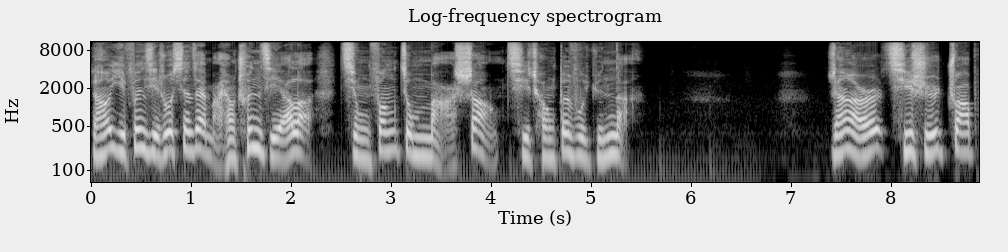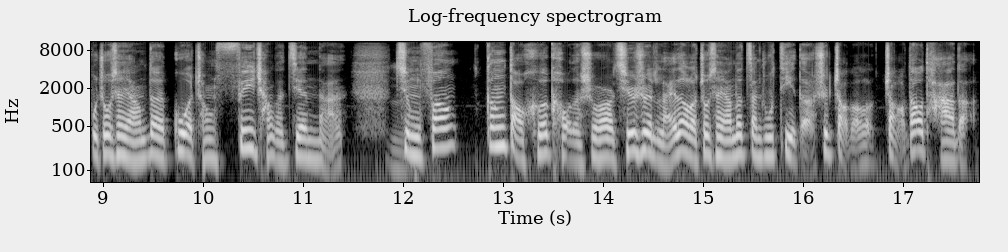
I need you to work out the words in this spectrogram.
然后一分析说，现在马上春节了，警方就马上启程奔赴云南。然而，其实抓捕周向阳的过程非常的艰难。警方刚到河口的时候，其实是来到了周向阳的暂住地的，是找到了找到他的。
